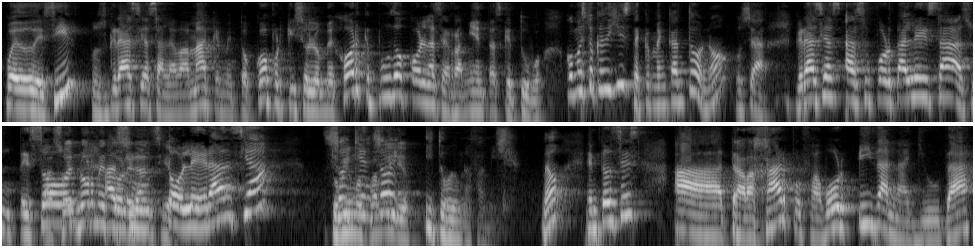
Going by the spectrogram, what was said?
puedo decir, pues gracias a la mamá que me tocó porque hizo lo mejor que pudo con las herramientas que tuvo. Como esto que dijiste, que me encantó, ¿no? O sea, gracias a su fortaleza, a su tesoro, A su enorme a su tolerancia. tolerancia, soy quien familia. soy y tuve una familia, ¿no? Entonces, a trabajar, por favor, pidan ayuda.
